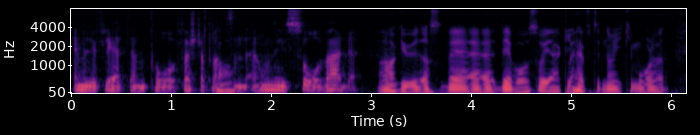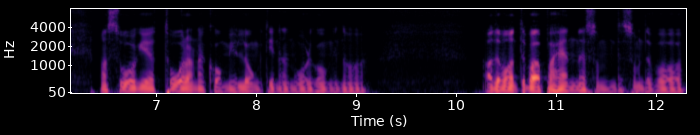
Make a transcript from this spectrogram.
Emily Fleten på första platsen där. Hon är ju så värd det. Ja, gud alltså. Det, det var så jäkla häftigt när hon gick i mål. Man såg ju att tårarna kom ju långt innan målgången och... Ja, det var inte bara på henne som det, som det var...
